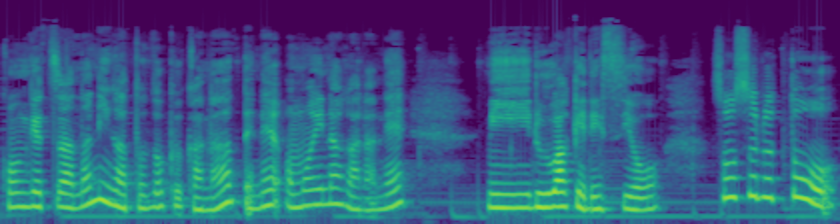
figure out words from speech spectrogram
今月は何が届くかなってね、思いながらね、見るわけですよ。そうすると、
